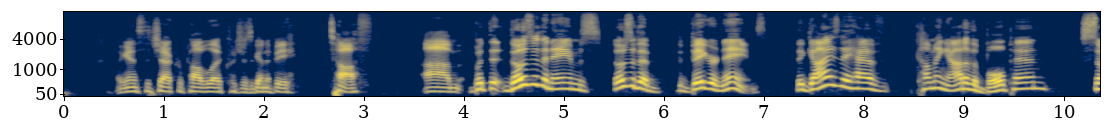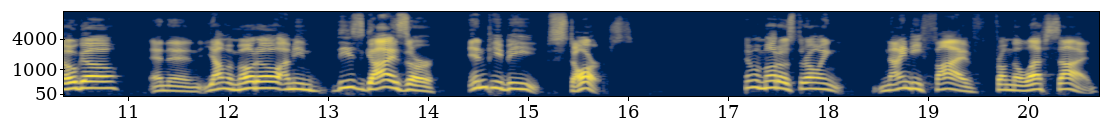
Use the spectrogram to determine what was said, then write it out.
against the Czech Republic, which is going to be tough. Um, but the, those are the names. Those are the the bigger names the guys they have coming out of the bullpen, Sogo and then Yamamoto, I mean, these guys are NPB stars. Yamamoto's throwing 95 from the left side.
